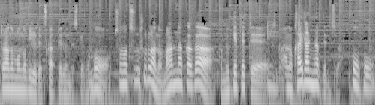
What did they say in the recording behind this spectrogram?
虎ノ門のビルで使ってるんですけども、その2フロアの真ん中が抜けてて、あの階段になってるんですよ。ほうほう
